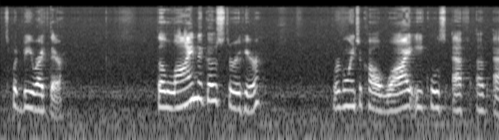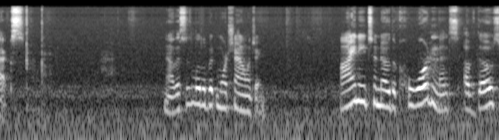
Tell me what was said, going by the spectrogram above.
let's put B right there. The line that goes through here, we're going to call y equals f of x. Now this is a little bit more challenging. I need to know the coordinates of those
